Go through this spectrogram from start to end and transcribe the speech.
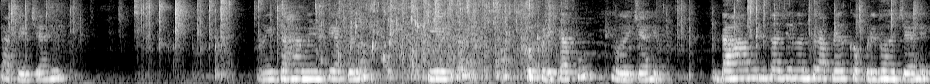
टाकायची आहे. आणि दहा मिनिटे आपल्याला हे असं कपडे टाकून ठेवायचे आहेत. दहा मिनिटाच्या नंतर आपल्याला कपडे धुवायचे आहेत.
